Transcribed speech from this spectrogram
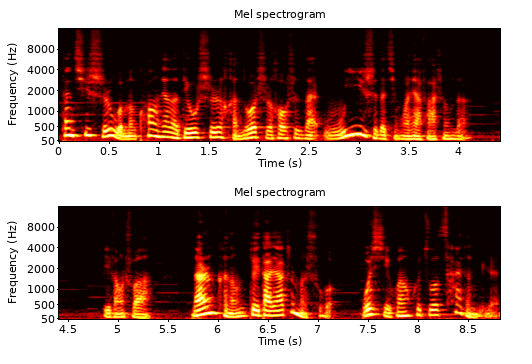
但其实我们框架的丢失，很多时候是在无意识的情况下发生的。比方说啊，男人可能对大家这么说：“我喜欢会做菜的女人。”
